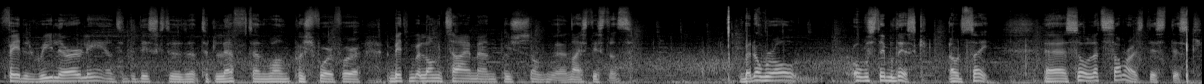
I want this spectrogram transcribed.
faded really early and the disc to the, to the left and one pushed forward for a bit long time and pushed some nice distance. But overall, overstable disc, I would say. So let's summarize this disc.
